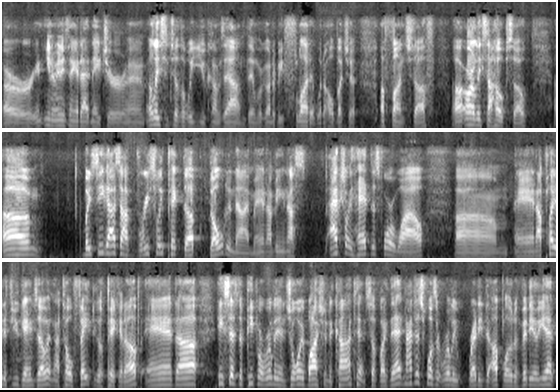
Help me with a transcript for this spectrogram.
or you know anything of that nature, uh, at least until the Wii U comes out, and then we're going to be flooded with a whole bunch of, of fun stuff, uh, or at least I hope so. Um, but you see, guys, I've recently picked up GoldenEye, man. I mean, I actually had this for a while. Um, and I played a few games of it, and I told Fate to go pick it up. And uh, he says that people really enjoy watching the content and stuff like that. And I just wasn't really ready to upload a video yet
